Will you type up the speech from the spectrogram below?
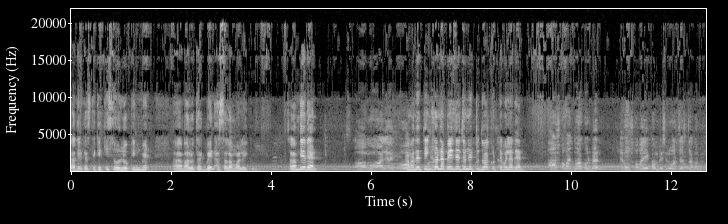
তাদের কাছ থেকে কিছু হলেও কিনবেন। ভালো থাকবেন। আসসালামু আলাইকুম। সালাম দিয়ে দেন। আমাদের তিন কন্যা পেজের জন্য একটু দোয়া করতে বলে দেন। আর সবাই দোয়া করবেন এবং সবাই কম বেশি নেওয়ার চেষ্টা করবেন।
